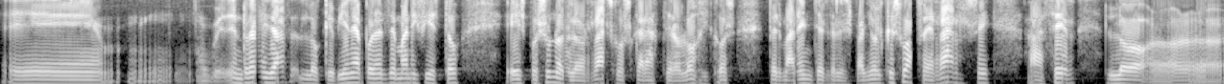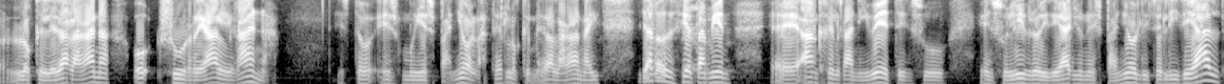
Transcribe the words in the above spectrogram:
eh, en realidad lo que viene a poner de manifiesto es pues uno de los rasgos caracterológicos permanentes del español, que es su aferrarse a hacer lo, lo que le da la gana o su real gana. Esto es muy español, hacer lo que me da la gana. Y ya lo decía también eh, Ángel Ganivet en su, en su libro Ideario en Español. Dice, el ideal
